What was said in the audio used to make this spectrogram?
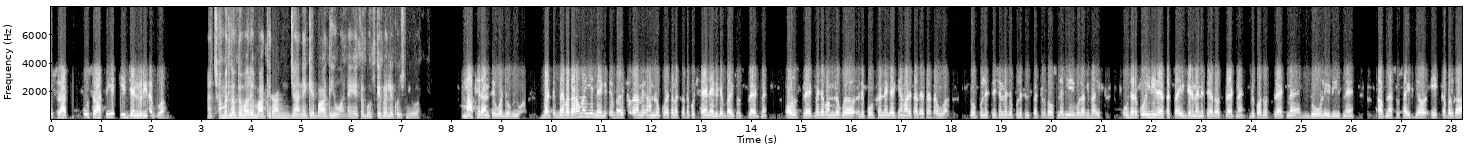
उस रात उस रात से ये एक जनवरी तक हुआ। अच्छा मतलब तुम्हारे माथेरान जाने के बाद ही हुआ ना ये सब? उसके पहले कुछ नहीं हुआ? माथेरान से हुआ जो भी हुआ। बट मैं बता रहा हूँ ना ये नेगेटिव वाइब्स वगैरह में हम लोग को ऐसा लगता था कुछ है नेगेटिव वाइब्स उस फ्लैट में। और उस फ्लैट में जब हम लोग रिपोर्ट करने गए कि हमारे साथ ऐसा ऐसा हुआ तो पुलिस स्टेशन में जो पुलिस इंस्पेक्टर था, उसने भी यही बोला कि भाई, उधर कोई नहीं रह सकता, एक डेढ़ महीने से ज़्यादा उस फ्लैट में। बिकॉज़ उस फ्लैट में दो लेडीज़ ने अपना सुसाइड किया और एक कपल का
